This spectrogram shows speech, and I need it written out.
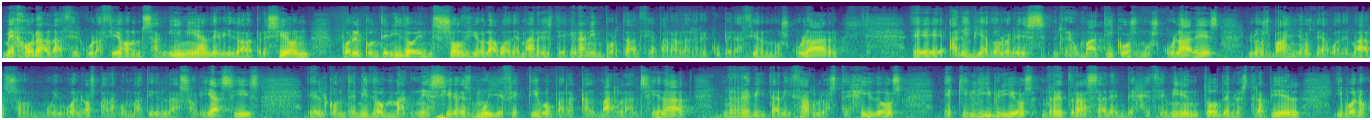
mejora la circulación sanguínea debido a la presión, por el contenido en sodio el agua de mar es de gran importancia para la recuperación muscular, eh, alivia dolores reumáticos, musculares, los baños de agua de mar son muy buenos para combatir la psoriasis, el contenido magnesio es muy efectivo para calmar la ansiedad, revitalizar los tejidos, equilibrios, retrasa el envejecimiento de nuestra piel y bueno,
